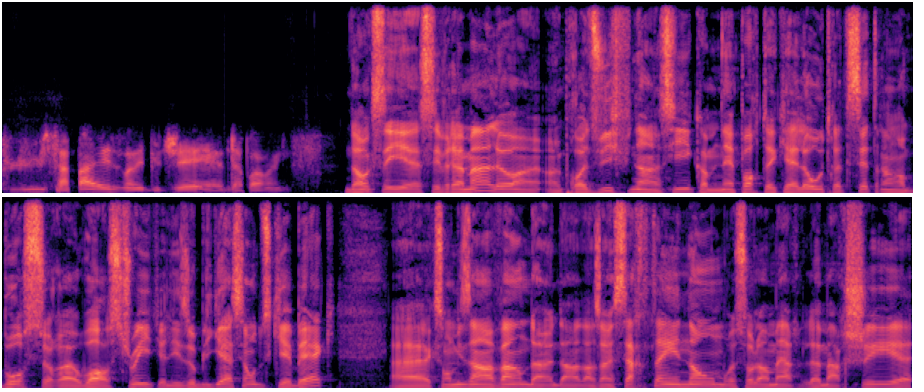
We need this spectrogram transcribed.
plus ça pèse dans les budgets de la province. Donc, c'est euh, c'est vraiment là, un, produit financier comme n'importe quel autre titre en bourse sur euh, Wall Street. Il y a les obligations du Québec euh, qui sont mises en vente dans, dans- dans un certain nombre sur le, mar- le marché, euh,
